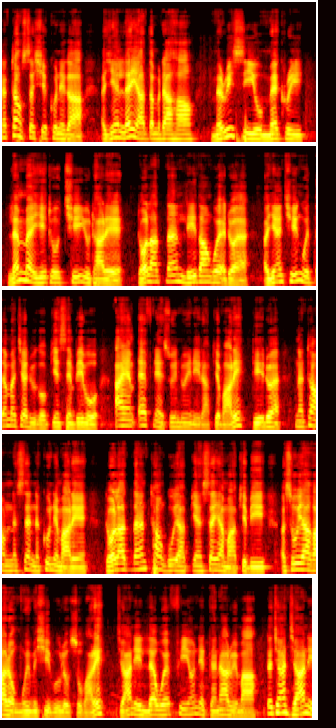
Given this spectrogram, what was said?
2018ခုနှစ်ကအရင်လက်ရသမ္မတဟောင်းမရီစီယိုမက်ခရီလက်မှတ်ရေးထိုးချေးယူထားတဲ့ဒေါ်လာတန်း4000ခွဲအတွက် အရန်ချင်းငွေသတ်မှတ်ချက်တွေကိုပြင်ဆင်ပေးဖို့ IMF နဲ့ဆွေးနွေးနေတာဖြစ်ပါတယ်။ဒီအတွက်2022ခုနှစ်မှာတင်ဒေါ်လာတန်း1900ပြန်ဆက်ရမှာဖြစ်ပြီးအစိုးရကတော့ငွေမရှိဘူးလို့ဆိုပါတယ်။ဂျားနေလက်ဝဲဖီယွန်နဲ့ကဏ္ဍတွေမှာတခြားဂျားနေ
